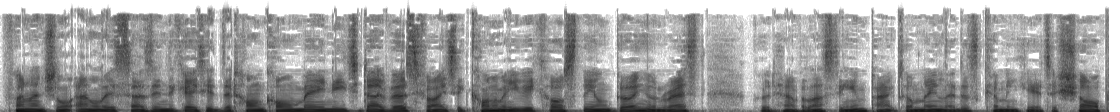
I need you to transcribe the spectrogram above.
Financial analysts has indicated that Hong Kong may need to diversify its economy because the ongoing unrest could have a lasting impact on mainlanders coming here to shop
